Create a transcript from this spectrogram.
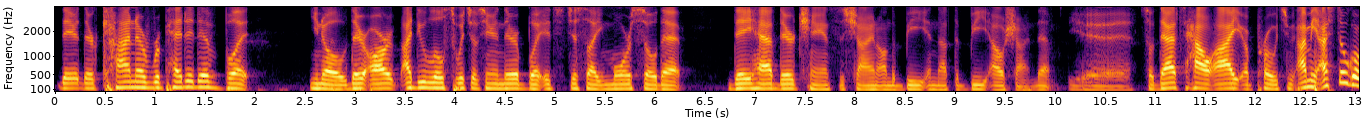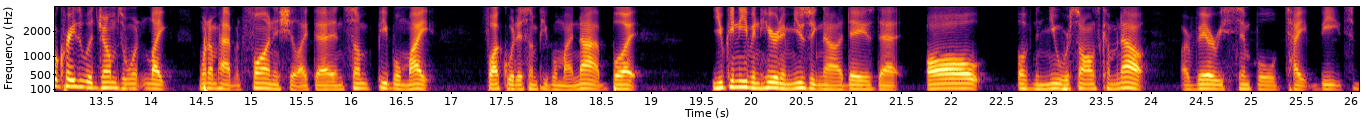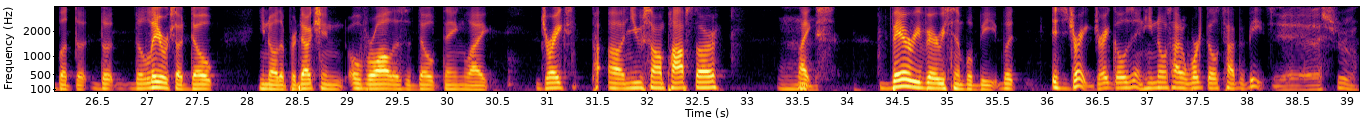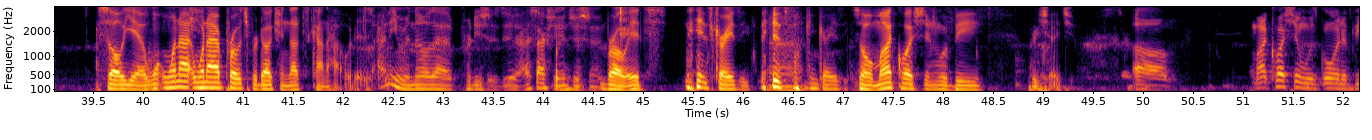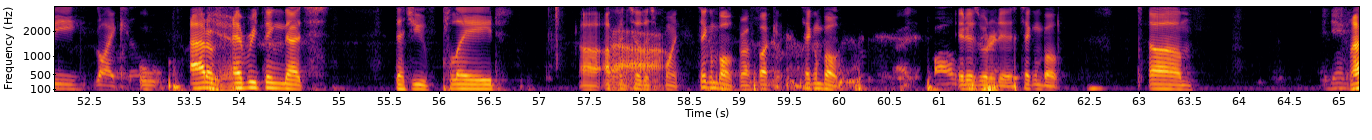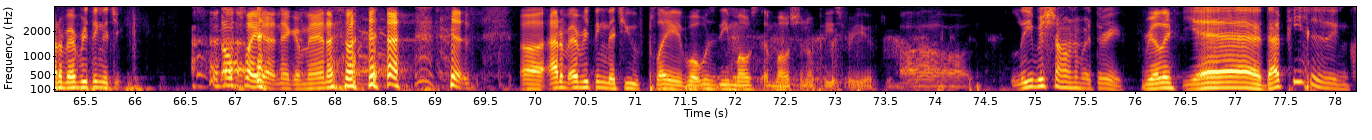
they're they're kind of repetitive but you know there are i do little switch ups here and there but it's just like more so that they have their chance to shine on the beat and not the beat outshine them Yeah. so that's how I approach. I mean, I still go crazy with drums when like when I'm having fun and shit like that. And some people might fuck with it, some people might not. But you can even hear it in music nowadays that all of the newer songs coming out are very simple type beats, but the the, the lyrics are dope. You know, the production overall is a dope thing. Like Drake's uh, new song "Popstar," Mm. like very very simple beat, but it's Drake. Drake goes in. He knows how to work those type of beats. yeah, that's true. So yeah, when, when I when I approach production, that's kind of how it is. I didn't even know that producers do. That's actually interesting. bro it's it's crazy it's Nah. fucking crazy So my question would be, appreciate you. Um, my question was going to be like, out of Yeah. everything that's that you've played uh, up until this point, take them both, bro. Fuck it, take them both. It is what it is. Take them both. Um, out of everything that you don't play that nigga, man. That's uh, out of everything that you've played, what was the most emotional piece for you? Uh, Liebestraum number three. Really? Yeah, that piece is inc-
